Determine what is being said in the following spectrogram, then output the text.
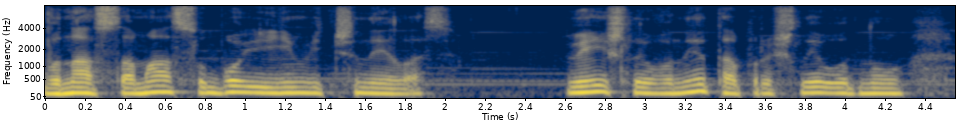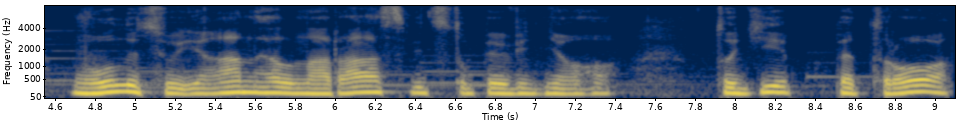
Вона сама собою їм відчинилась. Вийшли вони та пройшли одну вулицю, і ангел нараз відступив від нього. Тоді Петро,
